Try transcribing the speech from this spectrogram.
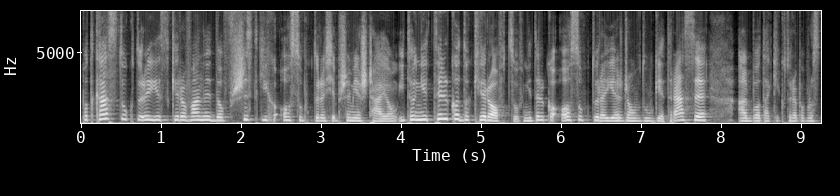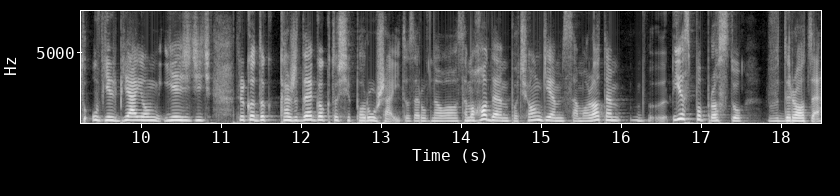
podcastu, który jest skierowany do wszystkich osób, które się przemieszczają. I to nie tylko do kierowców, nie tylko osób, które jeżdżą w długie trasy, albo takie, które po prostu uwielbiają jeździć, tylko do każdego, kto się porusza. I to zarówno samochodem, pociągiem, samolotem, jest po prostu w drodze.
